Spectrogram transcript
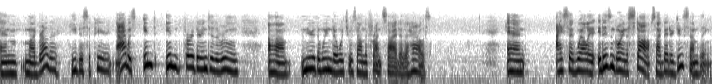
and my brother, he disappeared. I was in, in further into the room um, near the window, which was on the front side of the house. And I said, well, it, it isn't going to stop, so I better do something.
